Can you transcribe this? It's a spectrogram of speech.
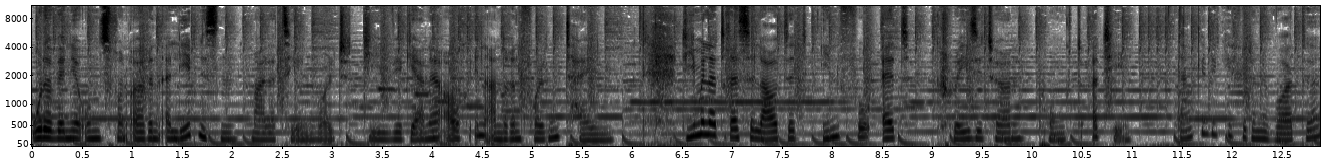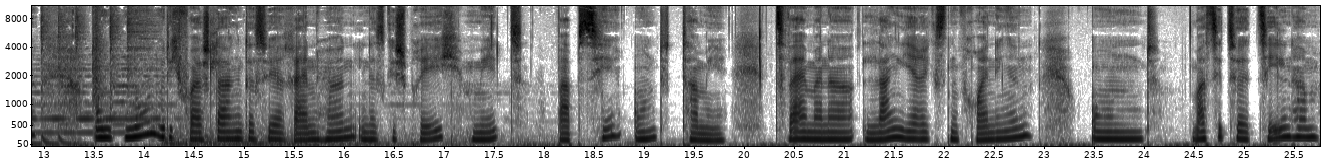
oder wenn ihr uns von euren Erlebnissen mal erzählen wollt, die wir gerne auch in anderen Folgen teilen. Die E-Mail-Adresse lautet info at crazyturn.at. Danke Vicky für deine Worte und nun würde ich vorschlagen, dass wir reinhören in das Gespräch mit Babsi und Tammy, zwei meiner langjährigsten Freundinnen. Und was sie zu erzählen haben,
